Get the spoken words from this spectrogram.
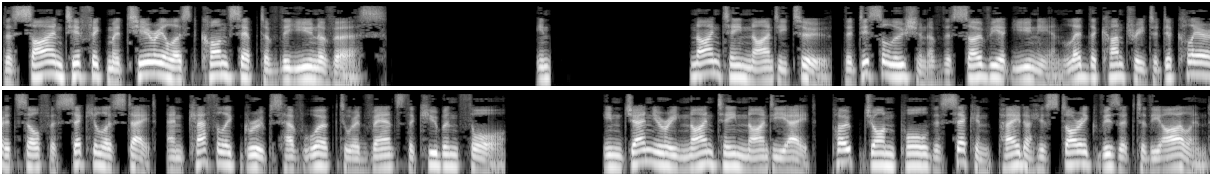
the scientific materialist concept of the universe. In 1992, the dissolution of the Soviet Union led the country to declare itself a secular state, and Catholic groups have worked to advance the Cuban thaw. In January 1998, Pope John Paul II paid a historic visit to the island,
